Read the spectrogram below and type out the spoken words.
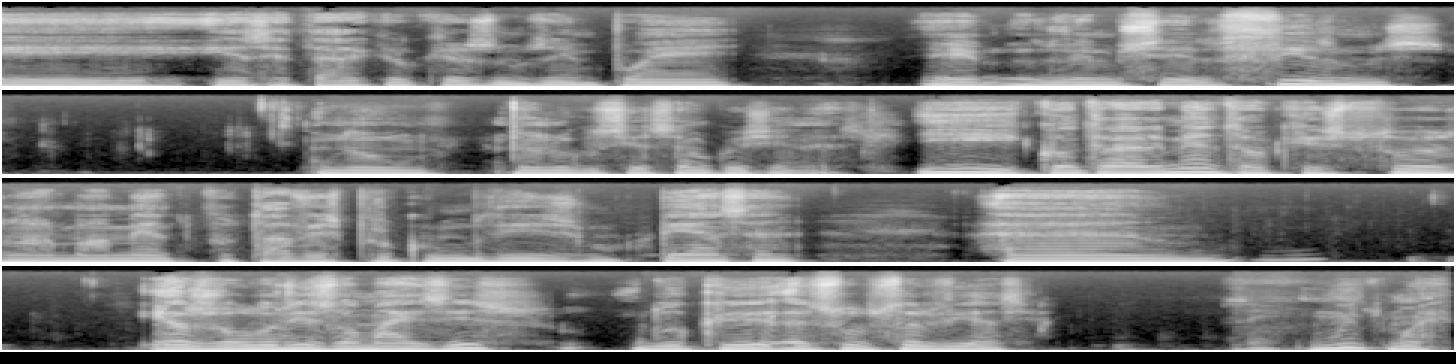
e, e aceitar aquilo que eles nos impõem. E devemos ser firmes no, na negociação com os chineses. E, contrariamente ao que as pessoas normalmente, talvez por comodismo, pensam, hum, eles valorizam mais isso do que a subserviência. Sim. Muito mais.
